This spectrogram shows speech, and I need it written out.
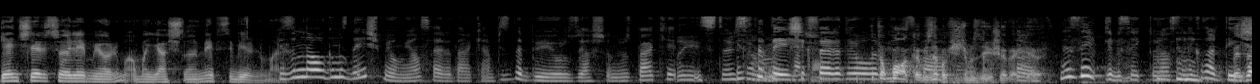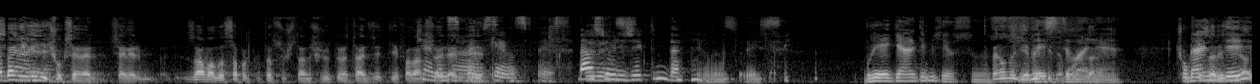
Gençleri söylemiyorum ama yaşlıların hepsi bir numara. Bizim de algımız değişmiyor mu ya seyrederken? Biz de büyüyoruz, yaşlanıyoruz. Belki Ay, biz istersen de değişik seyrediyor olabiliriz. Tabii muhakkak bize bakış açımız değişiyor belki. Evet. Ne zevkli bir sektör aslında. Ne kadar değişik. Mesela ben şeyi de çok severim. severim. Zavallı sapıklıkta suçlanan çocuklara taciz ettiği falan Kevin söylendi. Spacey. Kevin Spacey. Ben söyleyecektim de. Buraya geldi biliyorsunuz. Ben ona yemek yedim festivale. orada. Çok ben zarif de.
